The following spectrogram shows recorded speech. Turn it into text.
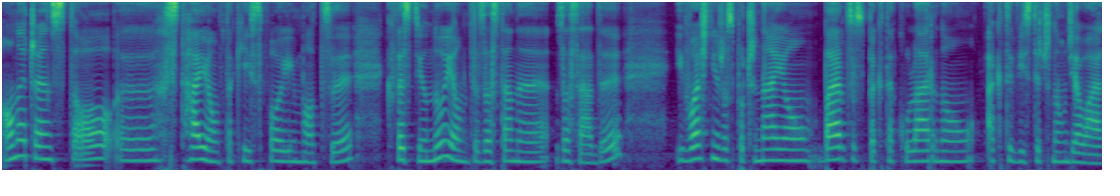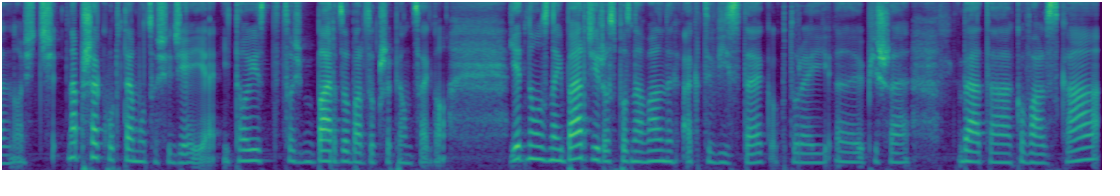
one często stają w takiej swojej mocy, kwestionują te zastane zasady i właśnie rozpoczynają bardzo spektakularną, aktywistyczną działalność na przekór temu, co się dzieje. I to jest coś bardzo, bardzo krzepiącego. Jedną z najbardziej rozpoznawalnych aktywistek, o której y, pisze Beata Kowalska,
